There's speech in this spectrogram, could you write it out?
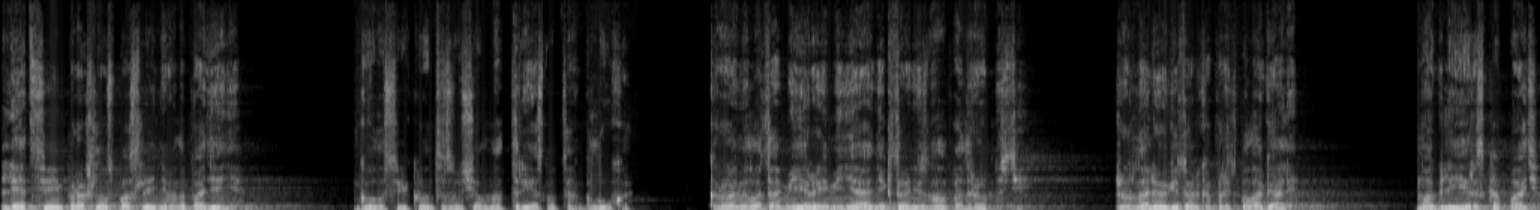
Лет семь прошло с последнего нападения». Голос Виконта звучал надтреснуто, глухо. «Кроме Латамира и меня никто не знал подробностей. Журналюги только предполагали. Могли и раскопать.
